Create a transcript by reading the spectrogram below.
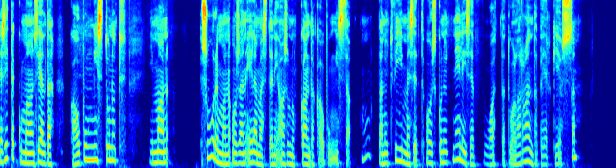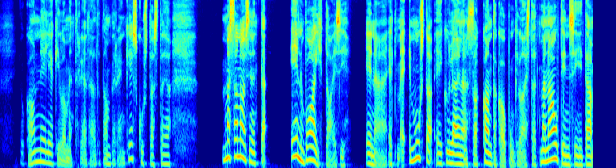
Ja sitten kun mä oon sieltä kaupungistunut, niin mä oon suurimman osan elämästäni asunut kantakaupungissa, mutta nyt viimeiset, olisiko nyt nelisen vuotta tuolla Rantaperkiössä, joka on neljä kilometriä täältä Tampereen keskustasta. Ja mä sanoisin, että en vaihtaisi enää. Et musta ei kyllä enää saa kantakaupunkilaista. Et mä nautin siitä,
